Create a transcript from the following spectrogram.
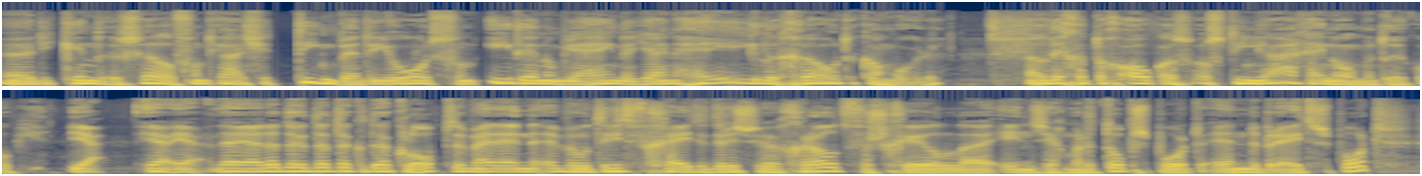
eh, die kinderen zelf. Want ja, als je tien bent en je hoort van iedereen om je heen... dat jij een hele grote kan worden... dan ligt er toch ook als, als tienjarige enorme druk op je. Ja, ja, ja. Nou ja dat, dat, dat, klopt. En, en we moeten niet vergeten, er is een groot verschil eh, in zeg maar, de topsport en de breedte sport.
